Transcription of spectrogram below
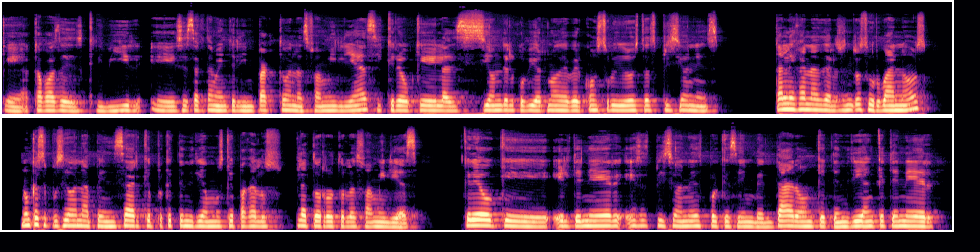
que acabas de describir es exactamente el impacto en las familias y creo que la decisión del gobierno de haber construido estas prisiones tan lejanas de los centros urbanos, nunca se pusieron a pensar que por qué tendríamos que pagar los platos rotos las familias. Creo que el tener esas prisiones porque se inventaron que tendrían que tener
